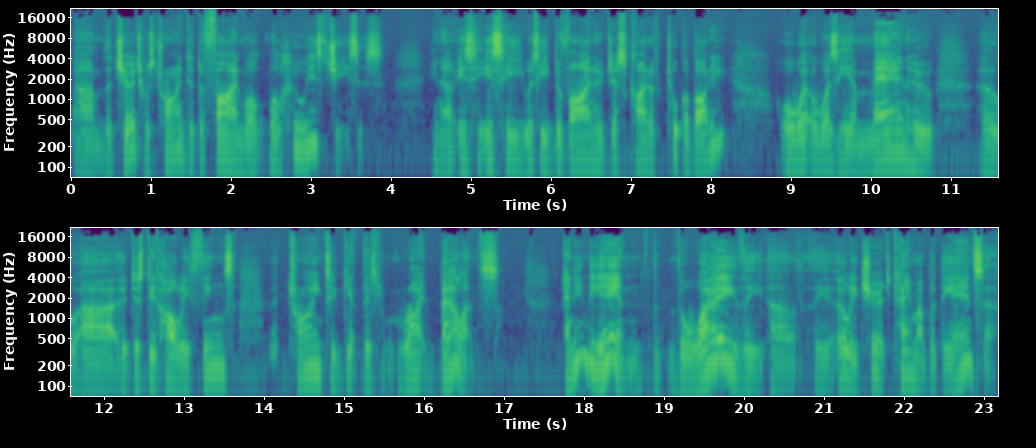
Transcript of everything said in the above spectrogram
um, the church was trying to define, well, well, who is Jesus? You know, is he, is he was he divine who just kind of took a body, or was he a man who who, uh, who just did holy things, trying to get this right balance. And in the end, the, the way the, uh, the early church came up with the answer,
